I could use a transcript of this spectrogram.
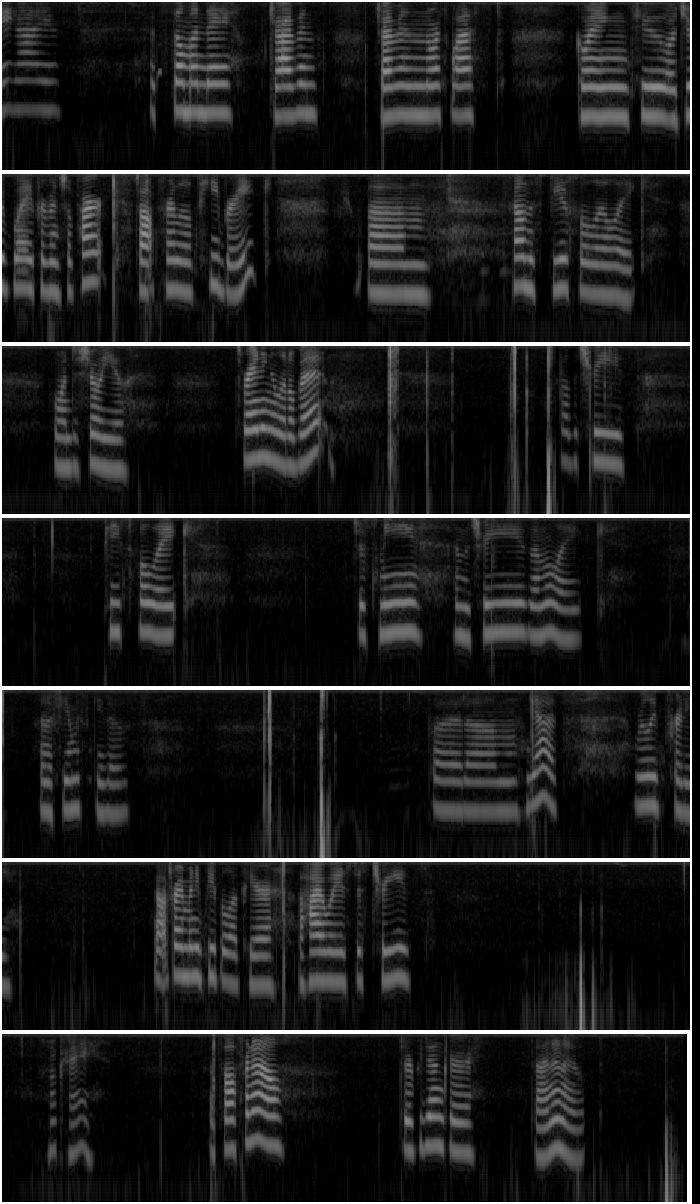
Hey guys, it's still Monday, driving, driving northwest, going to Ojibway Provincial Park, stop for a little pee break. Um, found this beautiful little lake, I wanted to show you. It's raining a little bit, all the trees, peaceful lake, just me and the trees and the lake, and a few mosquitoes. But um, yeah, it's really pretty. Not very many people up here. The highway is just trees. Okay. That's all for now. Derpy Dunker, signing out.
